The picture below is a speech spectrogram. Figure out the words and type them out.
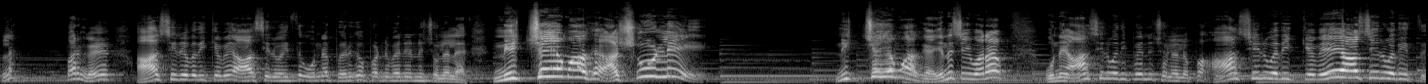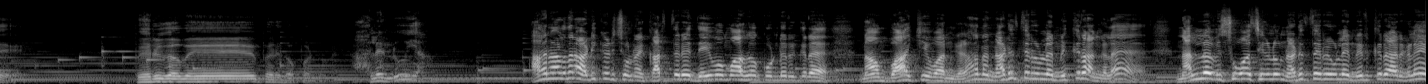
இல்லை பாருங்கள் ஆசீர்வதிக்கவே ஆசீர்வதித்து உன்னை பெருக பண்ணுவேன்னு சொல்லலை. நிச்சயமாக அஷூலி நிச்சயமாக என்ன செய்வாரா? உன்னை ஆசீர்வதிப்பேன்னு சொல்லலப்பா ஆசீர்வதிக்கவே ஆசீர்வதித்து பெருகவே பெருக பண்ணுவேன். ஹalleluya. அதனால தான் அடிக்கடி சொல்கிறேன் கர்த்தரை தெய்வமாக கொண்டிருக்கிற நாம் பாக்கியவான்கள். ஆனால் நடுத்தருவில் நிற்கிறாங்களே நல்ல விசுவாசிகளும் நடுத்தருவில் நிற்கிறார்களே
